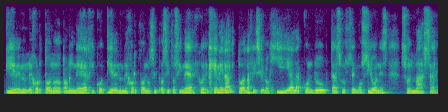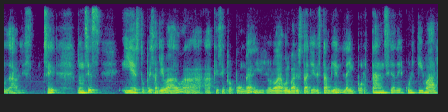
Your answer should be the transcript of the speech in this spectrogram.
tienen un mejor tono dopaminérgico, tienen un mejor tono ocitocinérgico. En general, toda la fisiología, la conducta, sus emociones son más saludables. ¿sí? Entonces, y esto pues ha llevado a, que se proponga, y yo lo hago en varios talleres también, la importancia de cultivar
